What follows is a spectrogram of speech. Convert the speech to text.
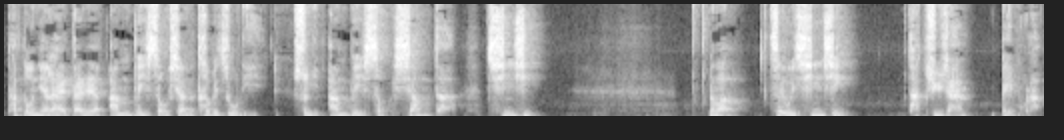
他多年来担任安倍首相的特别助理，属于安倍首相的亲信。那么，这位亲信，他居然被捕了。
